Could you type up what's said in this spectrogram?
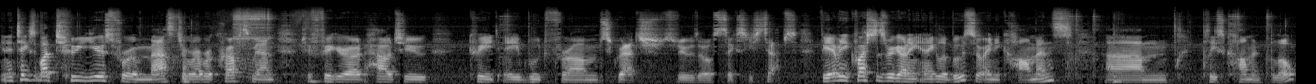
And it takes about two years for a master rubber craftsman to figure out how to create a boot from scratch through those 60 steps. If you have any questions regarding Aigle boots or any comments, um, please comment below.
